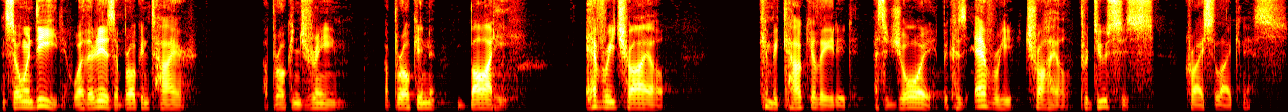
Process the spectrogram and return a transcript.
And so, indeed, whether it is a broken tire, a broken dream, a broken body, every trial can be calculated as a joy because every trial produces Christ likeness.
